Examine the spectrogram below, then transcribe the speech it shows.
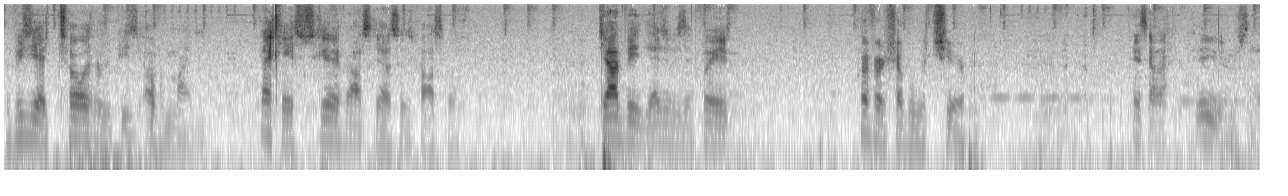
The PG had told her to be open-minded. In that case, could get off scale as soon as possible. John beat the edge of his inflated quiver troubled with cheer. Hey, Sala. I you understand.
